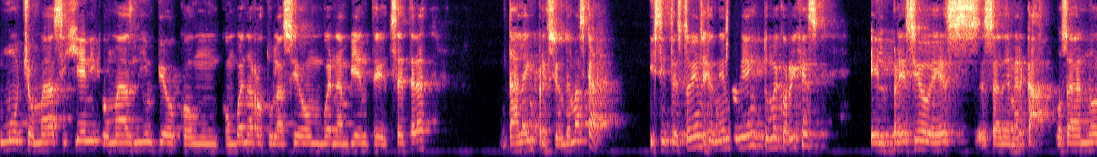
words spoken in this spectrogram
mucho más higiénico, más limpio, con, con buena rotulación, buen ambiente, etcétera, da la impresión de más caro. Y si te estoy entendiendo bien, tú me corriges, el precio es o sea, de mercado. O sea, no,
